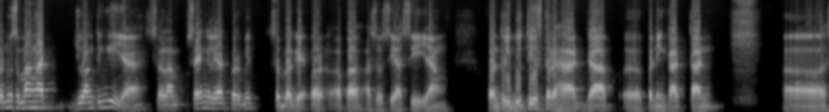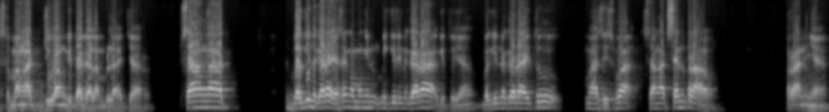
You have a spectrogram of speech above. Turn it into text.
penuh semangat juang tinggi ya. Selam, saya ngelihat permit sebagai or, apa asosiasi yang kontributif terhadap uh, peningkatan uh, semangat juang kita dalam belajar. Sangat bagi negara ya, saya ngomongin mikirin negara gitu ya. Bagi negara itu mahasiswa sangat sentral perannya.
